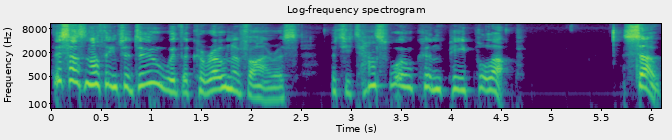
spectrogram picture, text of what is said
This has nothing to do with the coronavirus, but it has woken people up. So,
